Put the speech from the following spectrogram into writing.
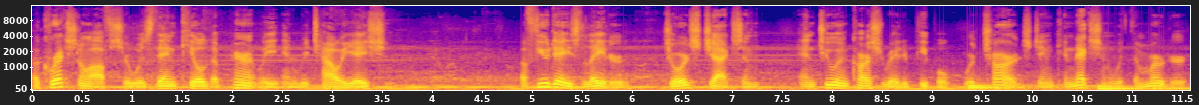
A correctional officer was then killed apparently in retaliation. A few days later, George Jackson and two incarcerated people were charged in connection with the murder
